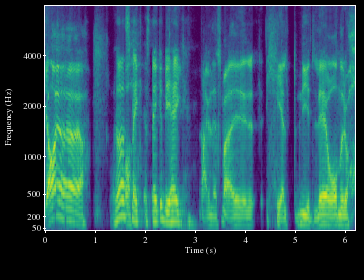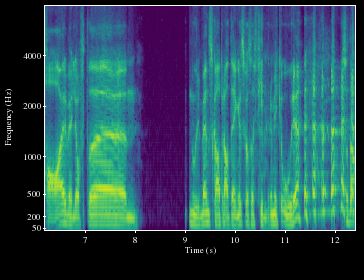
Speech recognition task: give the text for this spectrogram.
Ja, ja, ja, ja. Ja, smake, smake and Behag. Det er jo det som er helt nydelig, og når du har veldig ofte eh, Nordmenn skal prate engelsk, og så finner de ikke ordet. Så da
